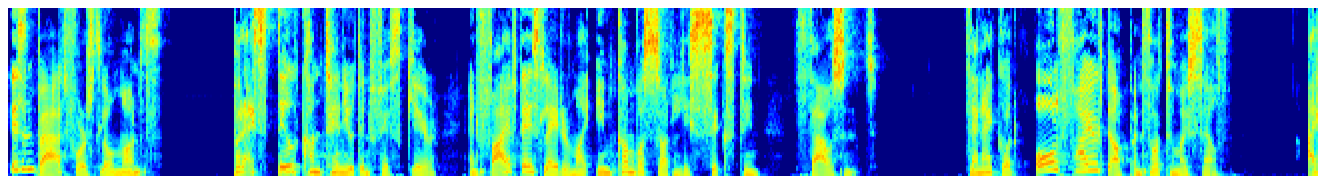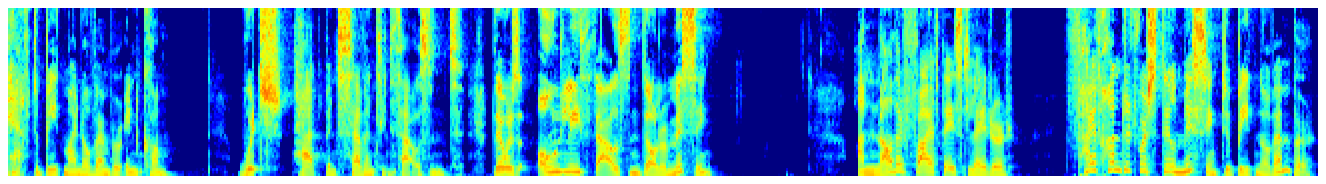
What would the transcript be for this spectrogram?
isn't bad for a slow month. But I still continued in fifth gear, and five days later, my income was suddenly 16,000. Then I got all fired up and thought to myself, I have to beat my November income, which had been 17,000. There was only $1,000 missing. Another 5 days later, 500 were still missing to beat November.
